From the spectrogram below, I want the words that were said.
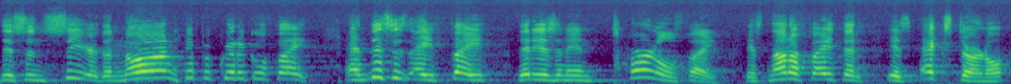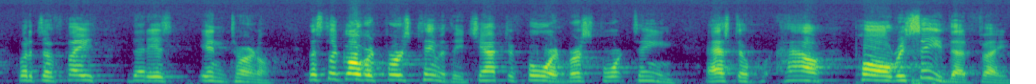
the sincere, the non-hypocritical faith. And this is a faith that is an internal faith. It's not a faith that is external, but it's a faith that is internal. Let's look over at 1 Timothy chapter 4 and verse 14 as to how Paul received that faith.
